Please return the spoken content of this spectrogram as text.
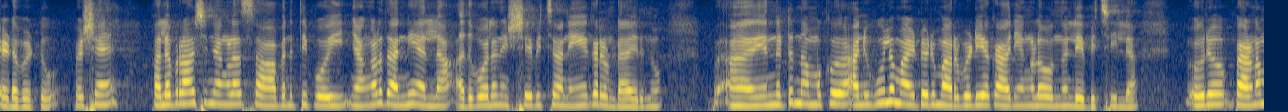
ഇടപെട്ടു. പക്ഷേ പല പ്രാവശ്യം ഞങ്ങൾ സ്ഥാപനത്തിൽ പോയി. ഞങ്ങൾ തന്നെയല്ല അതുപോലെ നിക്ഷേപിച്ച അനേകരുണ്ടായിരുന്നു. എന്നിട്ട് നമുക്ക് അനുകൂലമായിട്ടൊരു മറുപടിയോ കാര്യങ്ങളോ ഒന്നും ലഭിച്ചില്ല. ഒരു പണം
